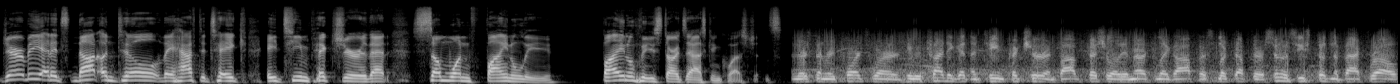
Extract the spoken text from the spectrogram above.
Jeremy. And it's not until they have to take a team picture that someone finally, finally starts asking questions. There's been reports where he would try to get in a team picture, and Bob Fisher of the American League office looked up there as soon as he stood in the back row.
